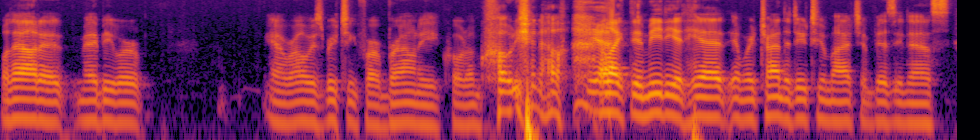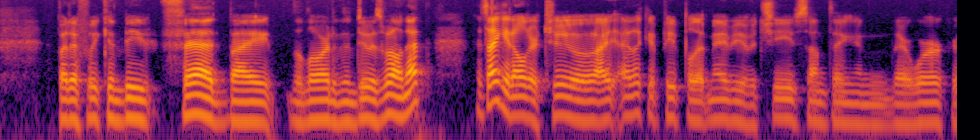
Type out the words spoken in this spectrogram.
without it, maybe we're, you know, we're always reaching for a brownie, quote unquote, you know, yeah. like the immediate hit, and we're trying to do too much and busyness. But if we can be fed by the Lord and then do as well, and that as I get older too, I, I, look at people that maybe have achieved something in their work, or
